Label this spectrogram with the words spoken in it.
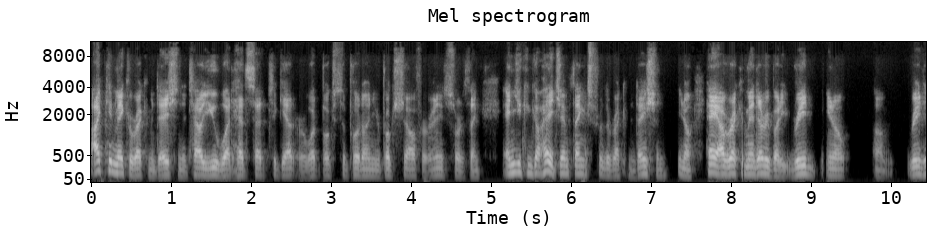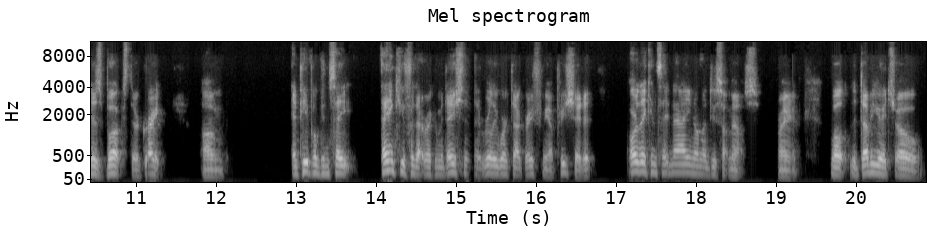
I can make a recommendation to tell you what headset to get or what books to put on your bookshelf or any sort of thing. And you can go, hey, Jim, thanks for the recommendation. You know, hey, I recommend everybody read, you know, um, read his books. They're great. Um, and people can say, thank you for that recommendation. It really worked out great for me. I appreciate it. Or they can say, nah, you know, I'm going to do something else. Right. Well, the WHO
